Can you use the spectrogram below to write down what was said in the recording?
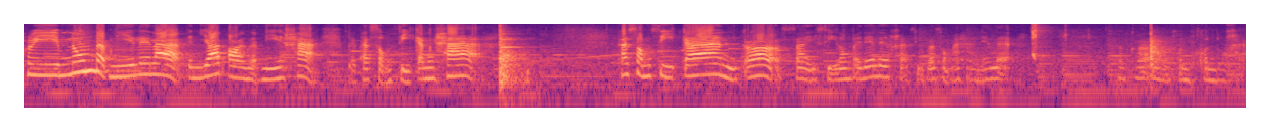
ครีมนุ่มแบบนี้เลยล่ะ เป็นยอดอ่อนแบบนี้ค่ะ ไปผสมสีกันค่ะ ผสมสีกันก็ใส่สีลงไปได้เลยค่ะ สีผสมอาหารนี่แหละ แล้วก็ลองคนๆดูค่ะ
